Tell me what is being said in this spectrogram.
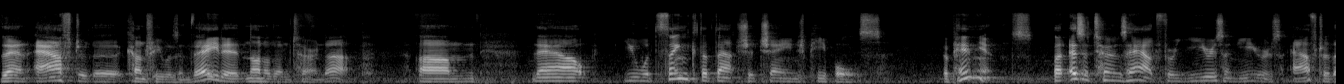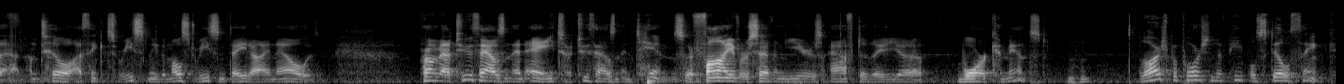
Then after the country was invaded, none of them turned up. Um, now, you would think that that should change people's opinions. But as it turns out, for years and years after that, until I think it's recently, the most recent data I know is from about 2008 or 2010, so five or seven years after the uh, war commenced, a large proportion of people still think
